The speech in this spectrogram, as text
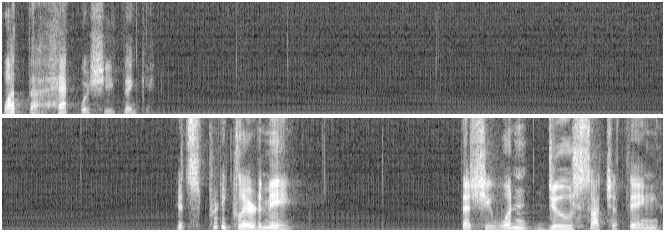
What the heck was she thinking? It's pretty clear to me that she wouldn't do such a thing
